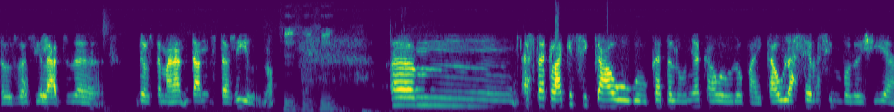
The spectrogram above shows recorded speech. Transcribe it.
dels asilats, de, dels demandants d'asil, no? Uh -huh. Um, està clar que si cau Catalunya, cau Europa i cau la seva simbologia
